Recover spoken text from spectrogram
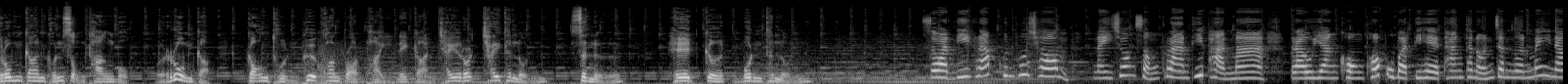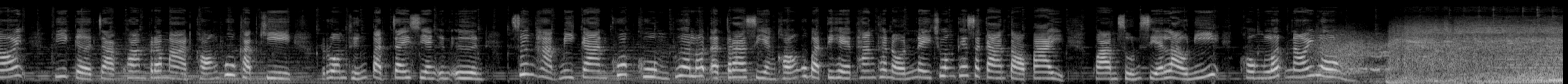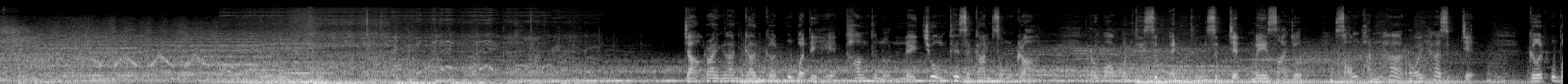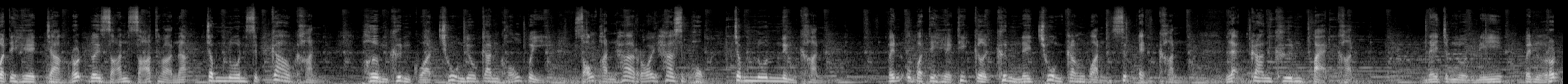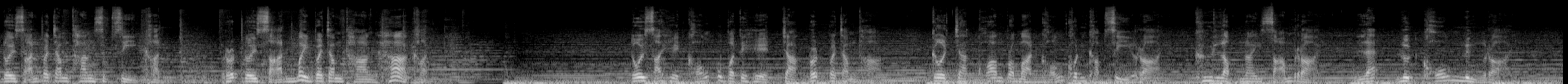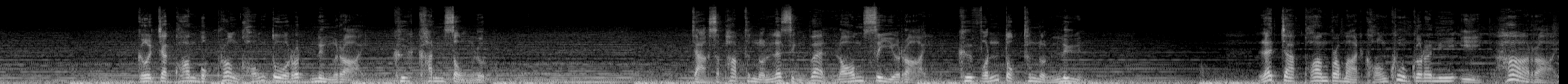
กรมการขนส่งทางบก ร่วมกับกองทุนเพื่อความปลอดภัยในการใช้รถใช้ถนน เสนอ เหตุเกิดบนถนน สวัสดีครับคุณผู้ชม ในช่วงสงกรานต์ที่ผ่านมา เรายังคงพบอุบัติเหตุทางถนนจำนวนไม่น้อย ที่เกิดจากความประมาทของผู้ขับขี่ รวมถึงปัจจัยเสี่ยงอื่น ๆ ซึ่งหากมีการควบคุมเพื่อลดอัตราเสี่ยงของอุบัติเหตุทางถนนในช่วงเทศกาลต่อไป ความสูญเสียเหล่านี้คงลดน้อยลง จากรายงานการเกิดอุบัติเหตุทางถนนในช่วงเทศกาลสงกรานต์ระหว่างวันที่ 11 ถึง 17 เมษายน 2557 เกิดอุบัติเหตุจากรถโดยสารสาธารณะจำนวน 19 คัน เพิ่มขึ้นกว่าช่วงเดียวกันของปี 2556 จำนวน 1 คัน เป็นอุบัติเหตุที่เกิดขึ้นในช่วงกลางวัน 11 คัน และกลางคืน 8 คัน ในจำนวนนี้เป็นรถโดยสารประจำทาง 14 คัน รถโดยสารไม่ประจำทาง 5 คัน โดยสาเหตุของอุบัติเหตุจากรถประจำทาง เกิดจากความประมาทของคนขับ 4 ราย คือหลับใน 3 ราย และหลุดโค้ง 1 ราย เกิดจากความบกพร่องของตัวรถ 1 ราย คือคันส่งหลุด จากสภาพถนนและสิ่งแวดล้อม 4 ราย คือฝนตกถนนลื่น และจากความประมาทของคู่กรณีอีก 5 ราย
